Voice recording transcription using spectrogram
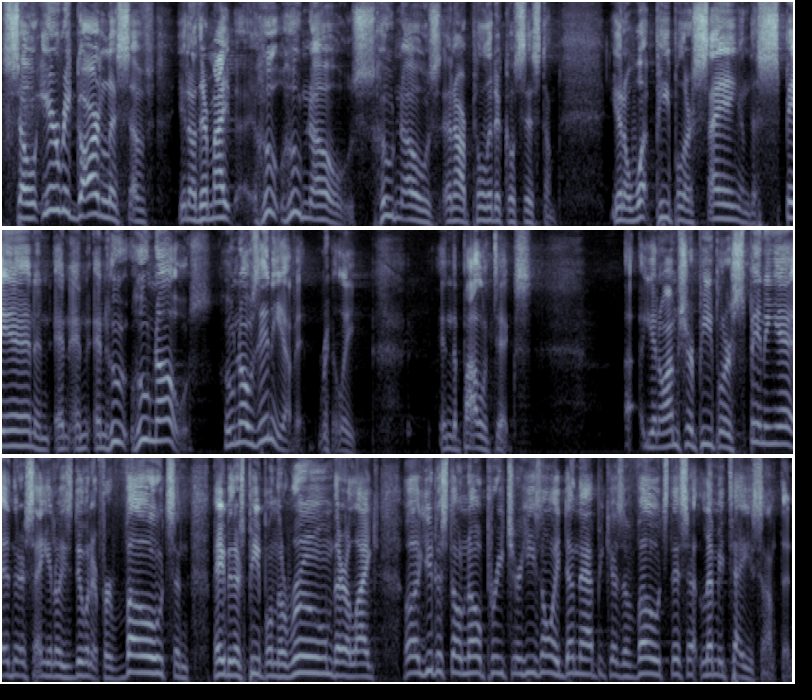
So, irregardless of You know, there might who who knows? Who knows in our political system? You know what people are saying and the spin and and and, and who who knows? Who knows any of it really in the politics? Uh, you know, I'm sure people are spinning it and they're saying, you know, he's doing it for votes. And maybe there's people in the room, they're like, oh, you just don't know, preacher. He's only done that because of votes. This, let me tell you something.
